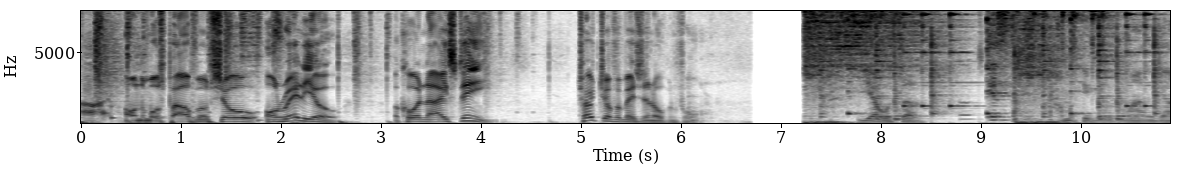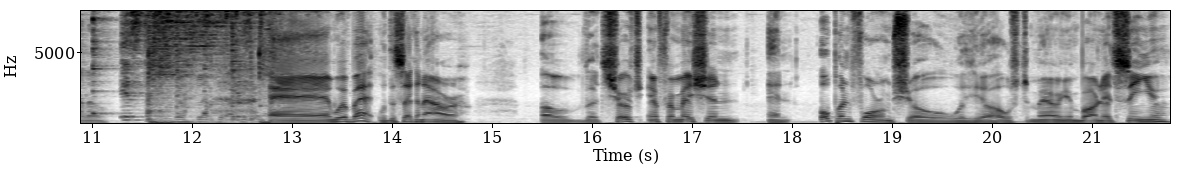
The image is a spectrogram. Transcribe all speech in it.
All right. On the most powerful show on radio, according to Ike Steen. Church information in open form. Yo, what's up? It's I'm gonna kick it with the line, y'all know. it's Yo, Slim, can I kick it? And we're back with the second hour of the Church Information and Open Forum Show with your host, Marion Barnett Sr.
